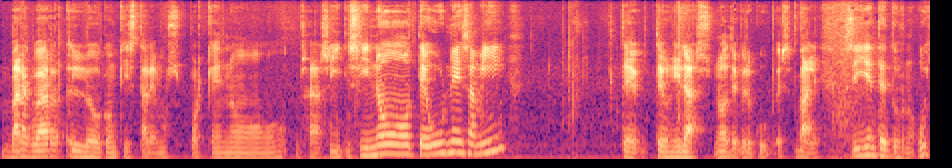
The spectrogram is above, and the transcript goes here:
Barakbar lo conquistaremos, porque no... O sea, si, si no te unes a mí, te, unirás, no te preocupes. Vale, siguiente turno. Uy.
